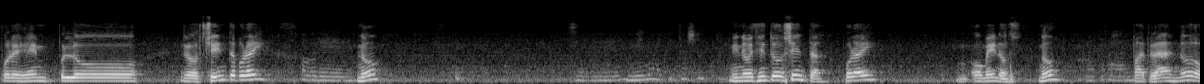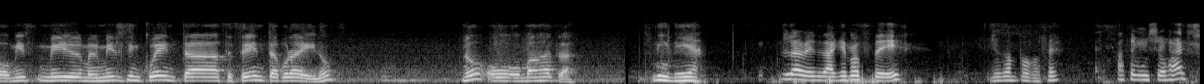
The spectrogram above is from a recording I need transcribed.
por ejemplo, en el 80 por ahí, Sobre, ¿no? sobre 1980. 1980 por ahí, o menos, ¿no? Para atrás, ¿no? O mil, mil, 1050, 60 por ahí, ¿no? ¿No? O, o más atrás. Ni idea. La verdad que no sé. Yo tampoco sé. Hace muchos años.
